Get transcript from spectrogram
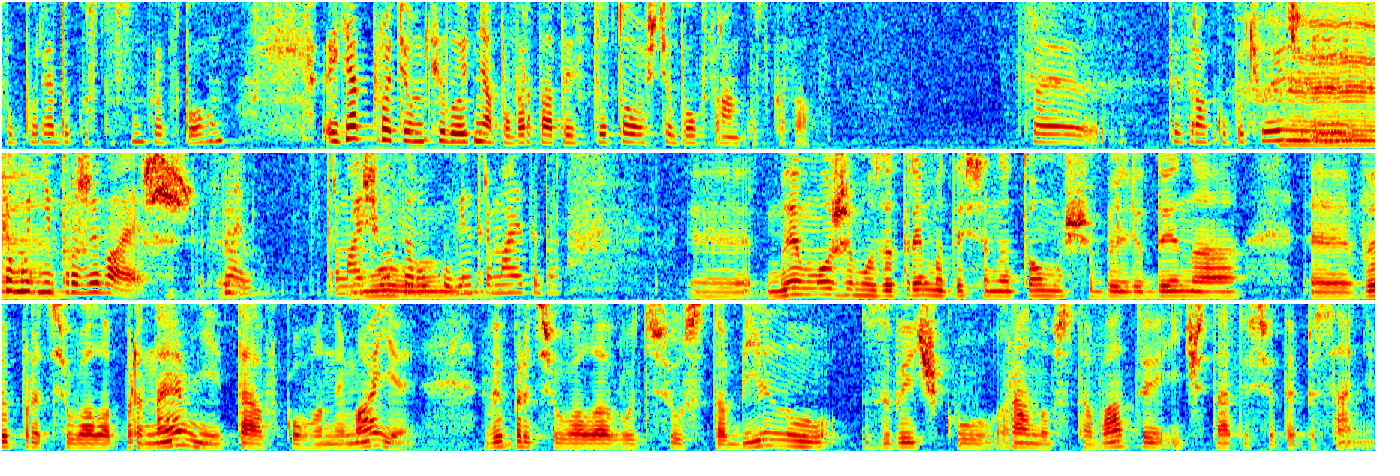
про порядок у стосунках з Богом. Як протягом цілого дня повертатись до того, що Бог зранку сказав? Це ти зранку почуєш і в цьому дні проживаєш з ним. Тримаєш його за Ну, руку, він тримає тебе. Е, Ми можемо затриматися на тому, щоб людина е, випрацювала принаймні та, в кого немає, випрацювала в цю стабільну звичку рано вставати і читати святе Писання.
